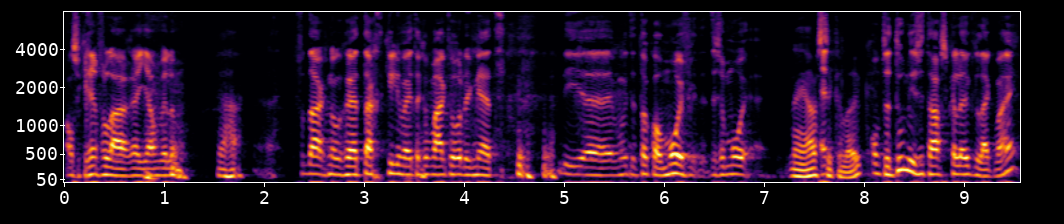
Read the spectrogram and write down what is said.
als gravelaar, eh, Jan-Willem, Ja, vandaag nog eh, 80 kilometer gemaakt, hoorde ik net. Die eh, moet het ook wel mooi vinden. Het is een mooi... nee, hartstikke leuk. Om te doen is het hartstikke leuk, lijkt mij.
